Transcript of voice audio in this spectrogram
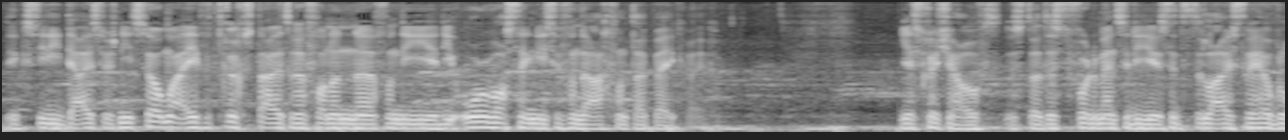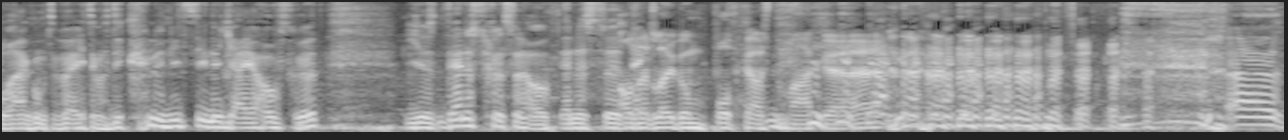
ik zie die Duitsers niet zomaar even terugstuiteren van, een, eh, van die, die oorwassing die ze vandaag van Taipei kregen. Je schudt je hoofd. Dus dat is voor de mensen die hier zitten te luisteren heel belangrijk om te weten. Want die kunnen niet zien dat jij je hoofd schudt. Je, Dennis schudt zijn hoofd. Dennis, eh, Altijd leuk om een podcast te maken. hè?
